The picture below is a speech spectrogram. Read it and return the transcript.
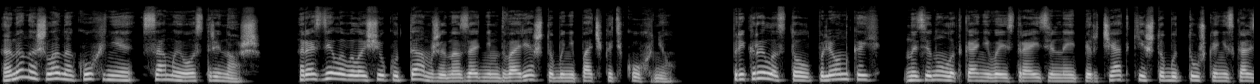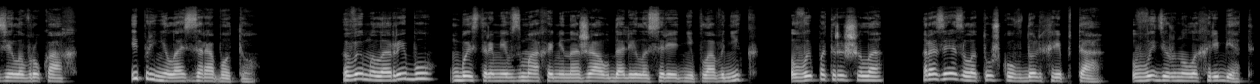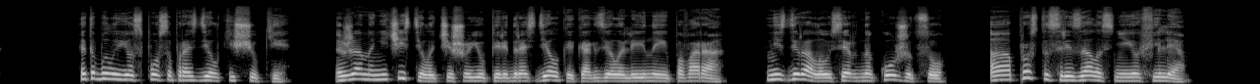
Она нашла на кухне самый острый нож. Разделывала щуку там же, на заднем дворе, чтобы не пачкать кухню. Прикрыла стол пленкой, натянула тканевые строительные перчатки, чтобы тушка не скользила в руках, и принялась за работу. Вымыла рыбу, быстрыми взмахами ножа удалила средний плавник, выпотрошила, разрезала тушку вдоль хребта, выдернула хребет. Это был ее способ разделки щуки. Жанна не чистила чешую перед разделкой, как делали иные повара, не сдирала усердно кожицу, а просто срезала с нее филе.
